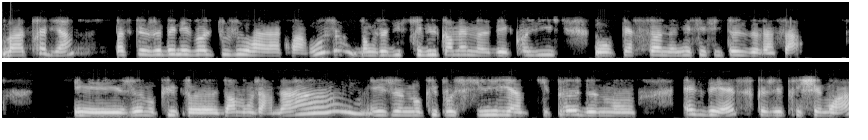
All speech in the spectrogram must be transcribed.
Bah très bien. Parce que je bénévole toujours à la Croix-Rouge, donc je distribue quand même des colis aux personnes nécessiteuses de Vinça. Et je m'occupe euh, dans mon jardin et je m'occupe aussi un petit peu de mon SDF que j'ai pris chez moi.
